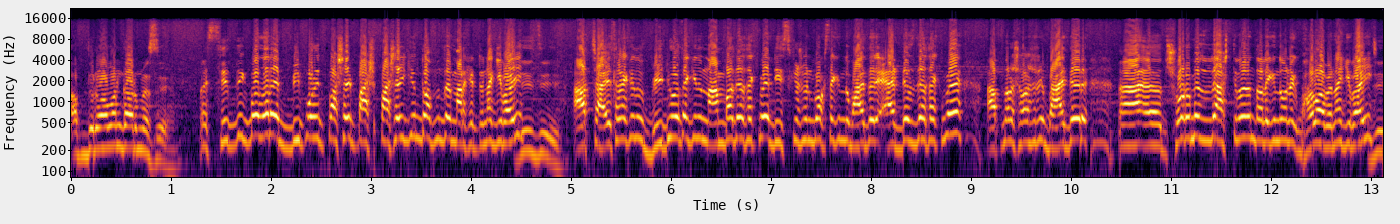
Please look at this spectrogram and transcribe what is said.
আব্দুর রহমান গার্মেন্টসে সিদ্দিক বাজারের বিপরীত পাশে পাশ- পাশেই কিন্তু আপনাদের মার্কেটটা নাকি ভাই? জি জি। আচ্ছা এছাড়া কিন্তু ভিডিওতে কিন্তু নাম্বার দেওয়া থাকবে ডিসক্রিপশন বক্সে কিন্তু ভাইদের অ্যাড্রেস দেওয়া থাকবে। আপনারা সরাসরি ভাইদের শোরুমে যদি আসতে পারেন তাহলে কিন্তু অনেক ভালো হবে নাকি ভাই? জি,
